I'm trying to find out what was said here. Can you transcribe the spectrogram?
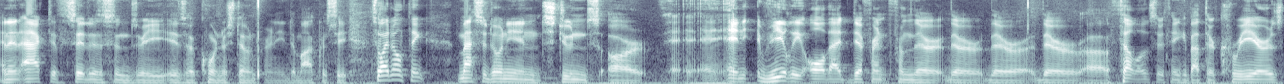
And an active citizenry is a cornerstone for any democracy. So I don't think Macedonian students are and really all that different from their, their, their, their uh, fellows. They're thinking about their careers,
